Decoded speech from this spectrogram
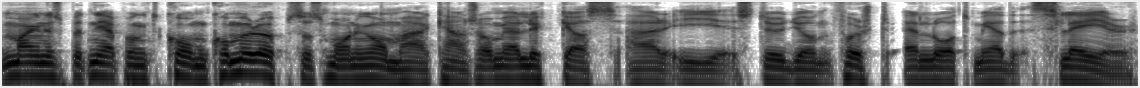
magnusbetnér.com, kommer upp så småningom här kanske, om jag lyckas här i studion. Först en låt med Slayer.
